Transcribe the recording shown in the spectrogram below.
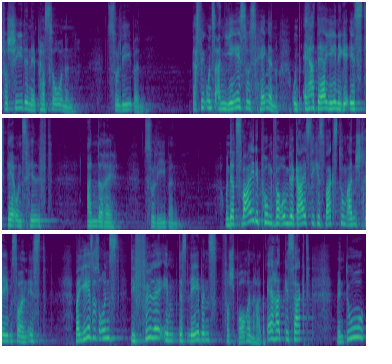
verschiedene Personen zu lieben. Dass wir uns an Jesus hängen und er derjenige ist, der uns hilft, andere zu lieben. Und der zweite Punkt, warum wir geistliches Wachstum anstreben sollen, ist, weil Jesus uns die Fülle des Lebens versprochen hat. Er hat gesagt, wenn du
